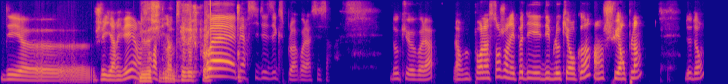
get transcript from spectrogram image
des je vais y arriver. des achievements, des exploits. Ouais merci des exploits, voilà c'est ça. Donc voilà. Alors pour l'instant j'en ai pas débloqué encore, hein. je suis en plein dedans.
